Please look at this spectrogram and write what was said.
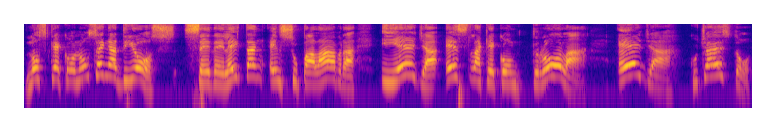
Los que conocen a Dios se deleitan en su palabra y ella es la que controla. Ella, escucha esto,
